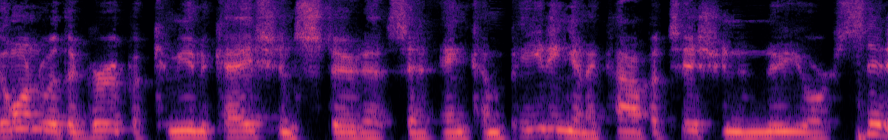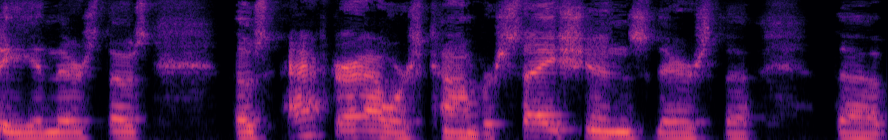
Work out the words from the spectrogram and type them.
going with a group of communication students and, and competing in a competition in New York City. And there's those those after hours conversations. There's the the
